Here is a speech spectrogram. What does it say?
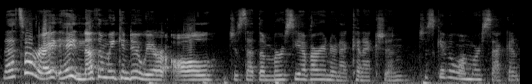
That's all right. Hey, nothing we can do. We are all just at the mercy of our internet connection. Just give it one more second.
